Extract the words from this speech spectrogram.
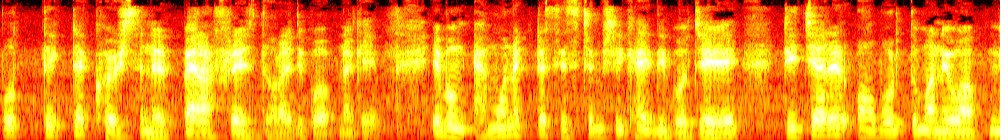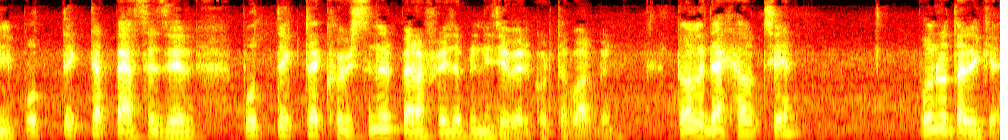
প্রত্যেকটা কোয়েশ্চেনের প্যারাফ্রেজ ধরাই দিব আপনাকে। এবং এমন একটা সিস্টেম শিখাই দিব যে টিচারের অবর্তমানেও আপনি প্রত্যেকটা প্যাসেজের প্রত্যেকটা কোয়েশ্চেনের প্যারাফ্রেজ আপনি নিজে বের করতে পারবেন। তাহলে দেখা হচ্ছে পনেরো তারিখে।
